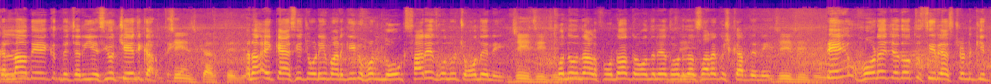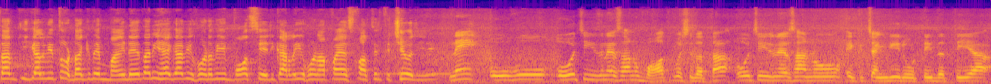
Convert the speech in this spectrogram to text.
ਗੱਲਾਂ ਦੇ ਇੱਕ ਨਜ਼ਰੀਏ ਸੀ ਉਹ ਚੇਂਜ ਕਰਤੇ ਚੇਂਜ ਕਰਤੇ ਜੀ। ਹਨਾ ਇੱਕ ਐਸੀ ਜੋੜੀ ਬਣ ਗਈ ਵੀ ਹੁਣ ਲੋਕ ਸਾਰੇ ਤੁਹਾਨੂੰ ਚਾਹੁੰਦੇ ਨੇ। ਜੀ ਜੀ ਜੀ। ਤੁਹਾਨੂੰ ਨਾਲ ਫੋਟੋ ਕਰਾਉਂਦੇ ਨੇ ਤੁਹਾਡੇ ਨਾਲ ਸਾਰਾ ਕੁਝ ਕਰਦੇ ਨੇ। ਜੀ ਜੀ ਜੀ। ਤੇ ਹੁਣ ਜਦੋਂ ਤੁਸੀਂ ਰੈਸਟੋਰੈਂਟ ਕੀਤਾ ਕੀ ਗੱਲ ਵੀ ਤੁਹਾਡਾ ਕਿਤੇ ਮਾਈਂਡ ਇਹ ਤਾਂ ਨਹੀਂ ਹੈਗਾ ਵੀ ਹੁਣ ਵੀ ਬਹੁਤ ਸਟੇਜ ਕਰ ਲਈ ਹੁਣ ਆਪਾਂ ਇਸ ਪਾਸੇ ਪਿੱਛੇ ਹੋ ਜਾਈਏ? ਨਹੀਂ ਉਹ ਉਹ ਚੀਜ਼ ਨੇ ਸਾਨੂੰ ਬਹੁਤ ਕੁਝ ਦਿੱਤਾ। ਉਹ ਚੀਜ਼ ਨੇ ਸਾਨੂੰ ਇੱਕ ਚੰਗੀ ਰੋਟੀ ਦਿੱਤੀ ਆ।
